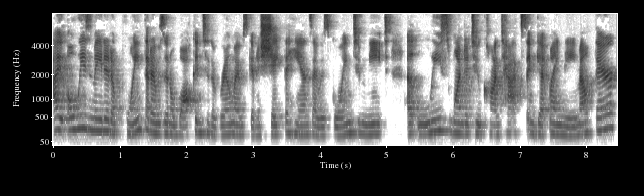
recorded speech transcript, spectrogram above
I always made it a point that I was going to walk into the room, I was going to shake the hands, I was going to meet at least one to two contacts and get my name out there.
